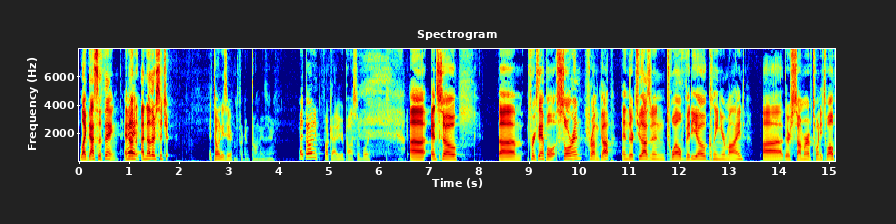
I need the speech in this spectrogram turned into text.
Like that's the thing. And Hey. an- another situation Hey, Tony's here. fucking Tony's here. Hey, Tony. Fuck out of here, pasta boy. Uh, and so, um, for example, Soren from Gup in their 2012 video "Clean Your Mind," uh, their summer of 2012,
